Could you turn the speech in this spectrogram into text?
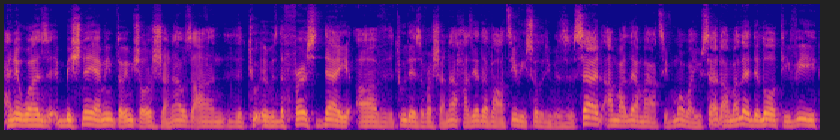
and it was Bishnei Yamim Tovim Shal Rosh Hashanah. It was on the two. It was the first day of the two days of Rosh Hashanah. Haziyad Va'atziv. He saw that he was sad. Amar le Atziv more. Why you said Amar le Delo TV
